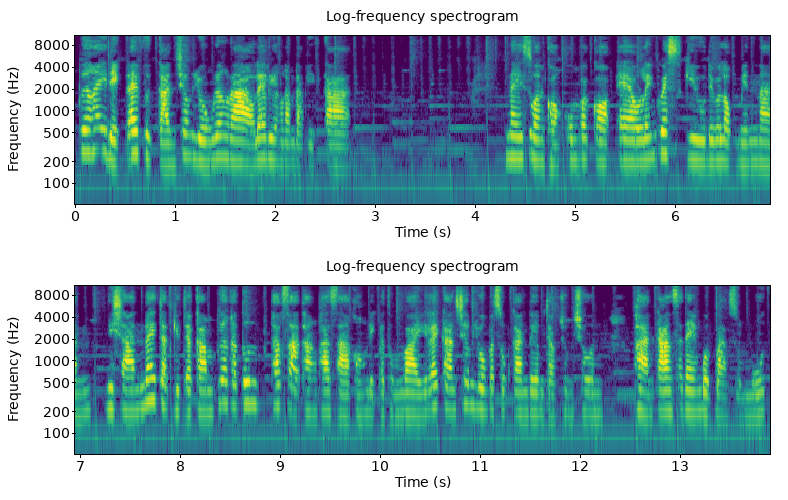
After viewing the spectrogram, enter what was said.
เพื่อให้เด็กได้ฝึกการเชื่อมโยงเรื่องราวและเรียงลำดับเหตุการณ์ในส่วนขององค์ประกอบ L Language Skill Development นั้น ดิฉันได้จัดกิจกรรมเพื่อกระตุ้นทักษะทางภาษาของเด็กปฐมวัย และการเชื่อมโยงประสบการณ์เดิมจากชุมชน ผ่านการแสดงบทบาทสมมุติ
